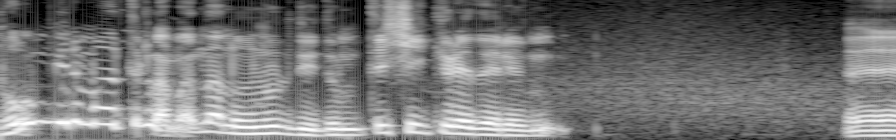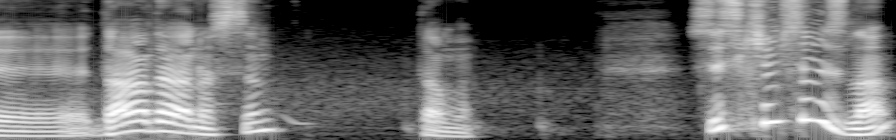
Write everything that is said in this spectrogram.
Doğum günümü hatırlamadan onur duydum. Teşekkür ederim. Ee, daha da nasılsın? Tamam. Siz kimsiniz lan?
